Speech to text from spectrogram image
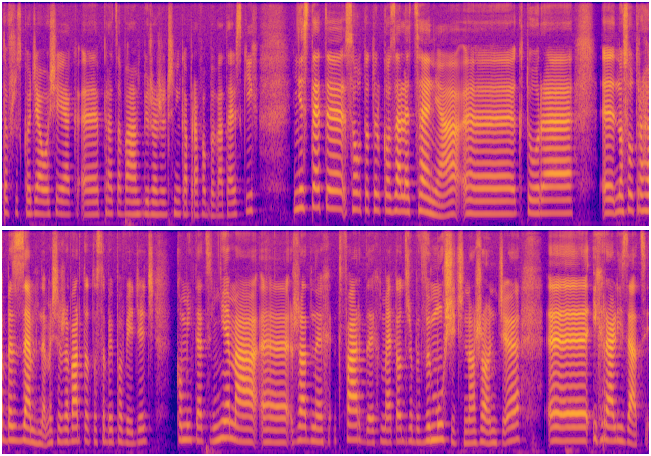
To wszystko działo się jak pracowałam w Biurze Rzecznika Praw Obywatelskich. Niestety są to tylko zalecenia, które no, są trochę bezzębne. Myślę, że warto to sobie powiedzieć komitet nie ma e, żadnych twardych metod, żeby wymusić na rządzie ich realizację.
